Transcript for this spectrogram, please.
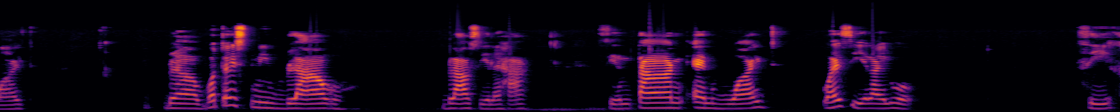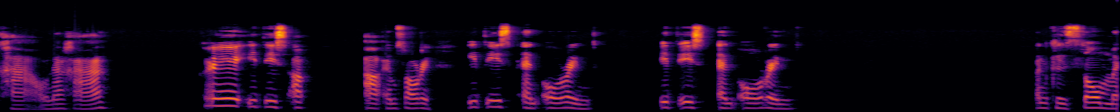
white brown what does it mean brown brown สีอะไรคะ สีน้ำตาล and white white สีอะไรลูก สีขาวนะคะโอเค it is a uh, I'm sorry it is an orange it is an orange มันคือส้มไหม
